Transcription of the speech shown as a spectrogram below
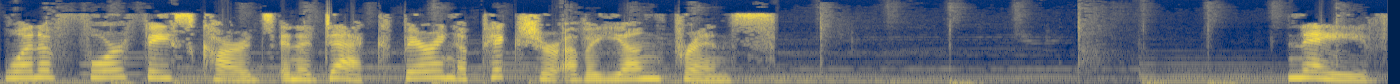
One of four face cards in a deck bearing a picture of a young prince. Knave.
